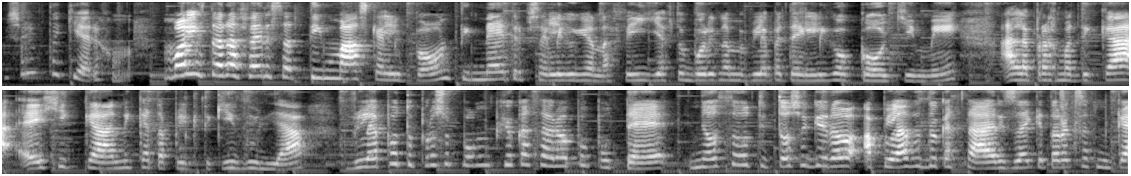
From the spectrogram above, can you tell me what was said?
Μισό λεπτό και έρχομαι. Μόλις τώρα αφαίρεσα τη μάσκα λοιπόν, την έτριψα λίγο για να φύγει, γι' αυτό μπορεί να με βλέπετε λίγο κόκκινη, αλλά πραγματικά έχει κάνει καταπληκτική δουλειά. Βλέπω το πρόσωπό μου πιο καθαρό από ποτέ, νιώθω ότι τόσο καιρό απλά δεν το καθάριζα και τώρα ξαφνικά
